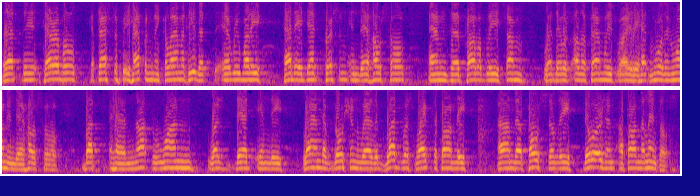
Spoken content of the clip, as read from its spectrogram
that the terrible catastrophe happened in calamity, that everybody had a dead person in their household, and uh, probably some where there was other families where they had more than one in their household. But uh, not one was dead in the land of Goshen where the blood was wiped upon the, on the posts of the doors and upon the lintels.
